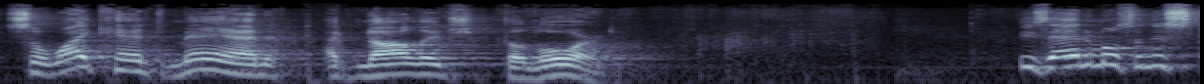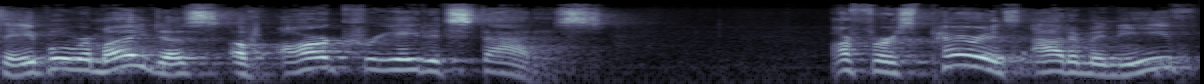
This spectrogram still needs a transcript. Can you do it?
So why can't man acknowledge the Lord? These animals in the stable remind us of our created status. Our first parents, Adam and Eve,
